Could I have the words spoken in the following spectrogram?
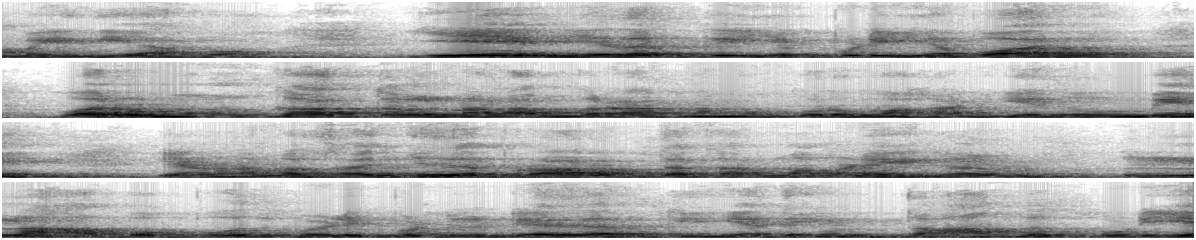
அமைதியாகும். ஏன் எதற்கு எப்படி எவ்வாறு? வருமுன் காத்தல் நலம்ங்கிறார் நம்ம குருமகன் எதுவுமே. ஏன்னா நம்ம சஞ்சித பிராரப்த கர்மவினைகள் எல்லாம் அவ்வப்போது வெளிப்பட்டுக்கிட்டே தான் இருக்குது எதையும் தாங்கக்கூடிய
